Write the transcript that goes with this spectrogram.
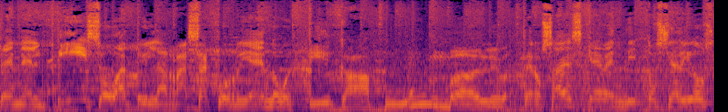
en el piso, vato, y la raza corriendo, güey. Y capum, vale. Pero ¿sabes qué? Bendito sea Dios.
